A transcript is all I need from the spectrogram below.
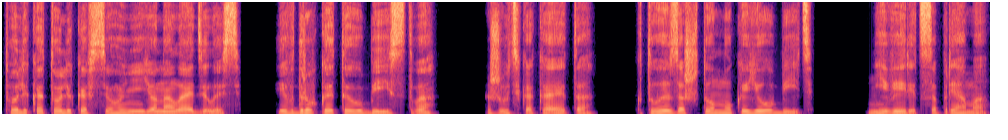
Только-только все у нее наладилось. И вдруг это убийство. Жуть какая-то. Кто и за что мог ее убить? Не верится прямо.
